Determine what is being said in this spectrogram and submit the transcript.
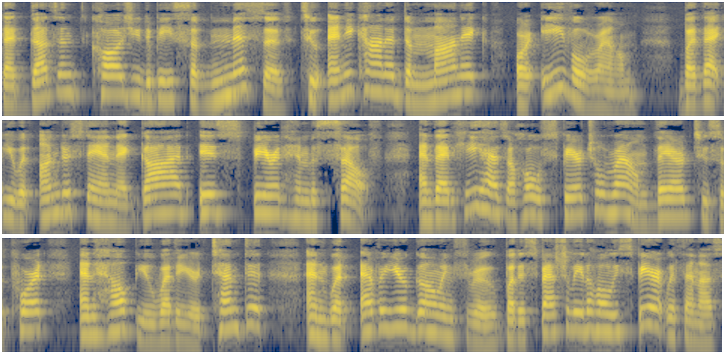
that doesn't cause you to be submissive to any kind of demonic or evil realm, but that you would understand that God is Spirit Himself and that He has a whole spiritual realm there to support and help you, whether you're tempted and whatever you're going through, but especially the Holy Spirit within us,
